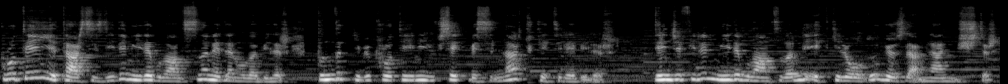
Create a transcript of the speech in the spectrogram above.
Protein yetersizliği de mide bulantısına neden olabilir. Fındık gibi proteini yüksek besinler tüketilebilir. Zencefilin mide bulantılarında etkili olduğu gözlemlenmiştir.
